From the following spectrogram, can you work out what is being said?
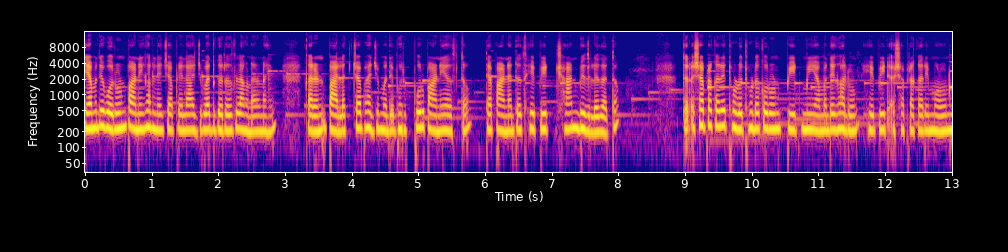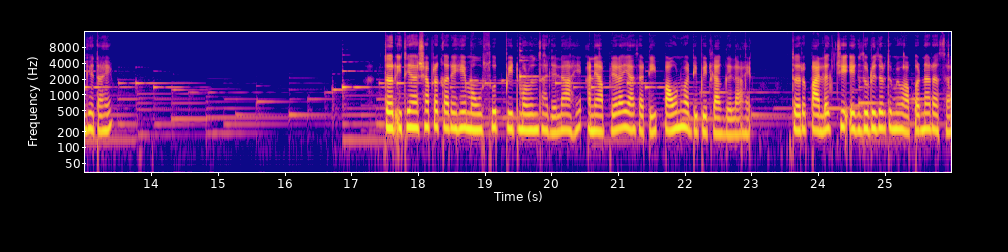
यामध्ये वरून पाणी घालण्याची आपल्याला अजिबात गरज लागणार नाही. कारण पालकच्या भाजीमध्ये भरपूर पाणी असतं. त्या पाण्यातच हे पीठ छान भिजलं जातं. तर अशा प्रकारे थोडं थोडं करून पीठ मी यामध्ये घालून हे पीठ अशा प्रकारे मळून घेत आहे. तर इथे अशा प्रकारे हे मऊसूत पीठ मळून झालेलं आहे आणि आपल्याला यासाठी पाऊण वाटी पीठ लागलेलं आहे. तर पालकची एक जुडी जर तुम्ही वापरणार असाल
